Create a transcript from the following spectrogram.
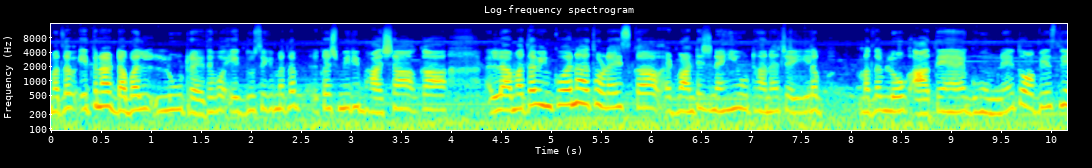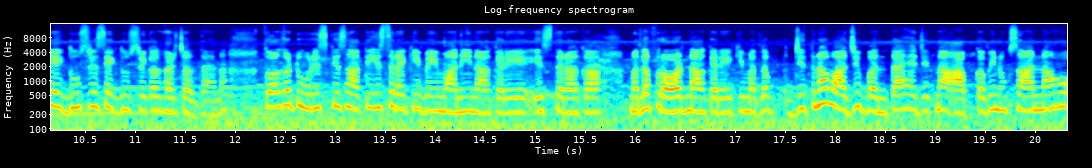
मतलब इतना डबल लूट रहे थे वो एक दूसरे की मतलब कश्मीरी भाषा का मतलब इनको है ना थोड़ा इसका एडवांटेज नहीं उठाना चाहिए। मतलब मतलब लोग आते हैं घूमने तो ऑब्वियसली एक दूसरे से एक दूसरे का घर चलता है ना। तो अगर टूरिस्ट के साथ ही इस तरह की बेईमानी ना करे, इस तरह का मतलब फ्रॉड ना करे कि मतलब जितना वाजिब बनता है, जितना आपका भी नुकसान ना हो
